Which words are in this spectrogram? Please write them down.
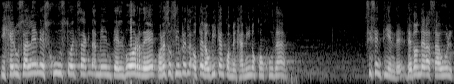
Y Jerusalén es justo exactamente el borde, por eso siempre te la ubican con Benjamín o con Judá. ¿Sí se entiende? ¿De dónde era Saúl?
